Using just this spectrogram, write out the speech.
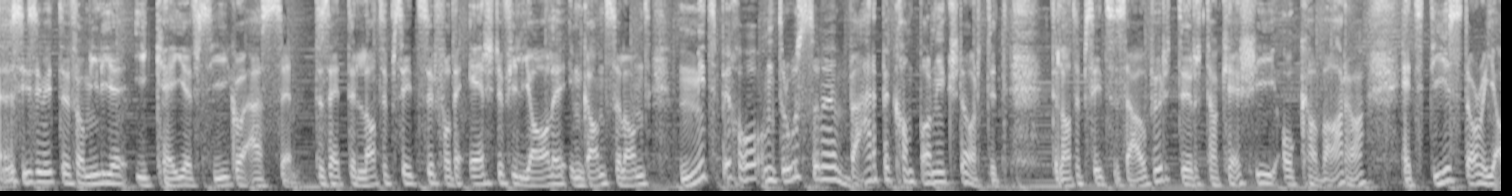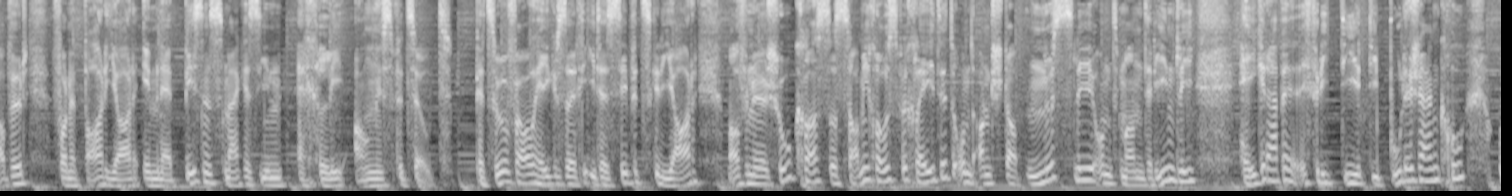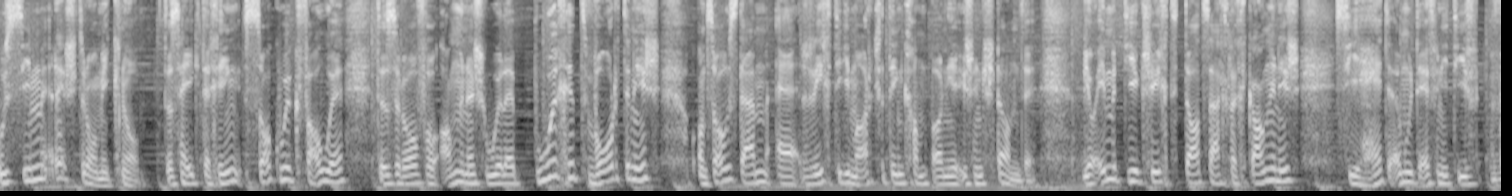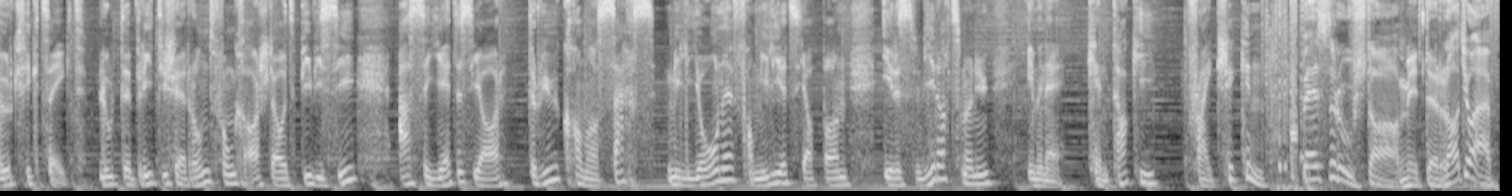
äh, sind sie mit der Familie in KFC essen. Das hat der Ladenbesitzer der ersten Filiale im ganzen Land mitbekommen und daraus eine Werbekampagne gestartet. Der Ladenbesitzer selber, der Takeshi Okawara, hat diese Story aber vor ein paar Jahren in einem Business Magazine ein bisschen anders erzählt. Per Zufall hat er sich in den 70er Jahren mal für eine Schulklasse als Samichlaus verkleidet und anstatt Nüssli und Mandarinli hat er eben frittierte Bullenschenkel aus seinem Restaurant mitgenommen. Das hat den Kindern so gut gefallen, dass er auch von anderen Schulen gebucht worden ist und so aus dem eine richtige Marketingkampagne ist entstanden. Wie auch immer die Geschichte tatsächlich gegangen ist, sie hat einmal definitiv Wirkung gezeigt. Laut der britischen Rundfunkanstalt BBC essen jedes Jahr 3,6 Millionen Familien in Japan ihr Weihnachtsmenü in einem Kentucky Fried Chicken. Besser aufstehen mit der Radio FR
